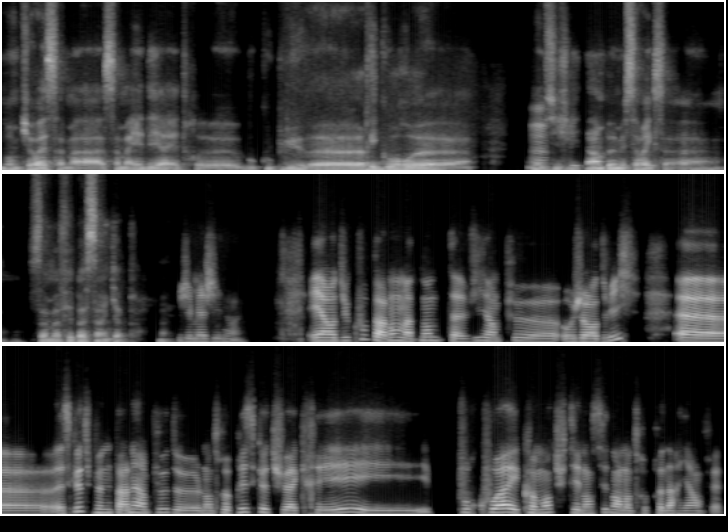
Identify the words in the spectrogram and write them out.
Donc ouais, ça m'a, ça m'a aidé à être euh, beaucoup plus euh, rigoureux, euh, même Mm. si je l'étais un peu, mais c'est vrai que ça, ça m'a fait passer un cap. Ouais. J'imagine, ouais. Et alors, du coup, parlons maintenant de ta vie un peu euh, aujourd'hui. Euh, est-ce que tu peux nous parler un peu de l'entreprise que tu as créée et pourquoi et comment tu t'es lancé dans l'entrepreneuriat en fait?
